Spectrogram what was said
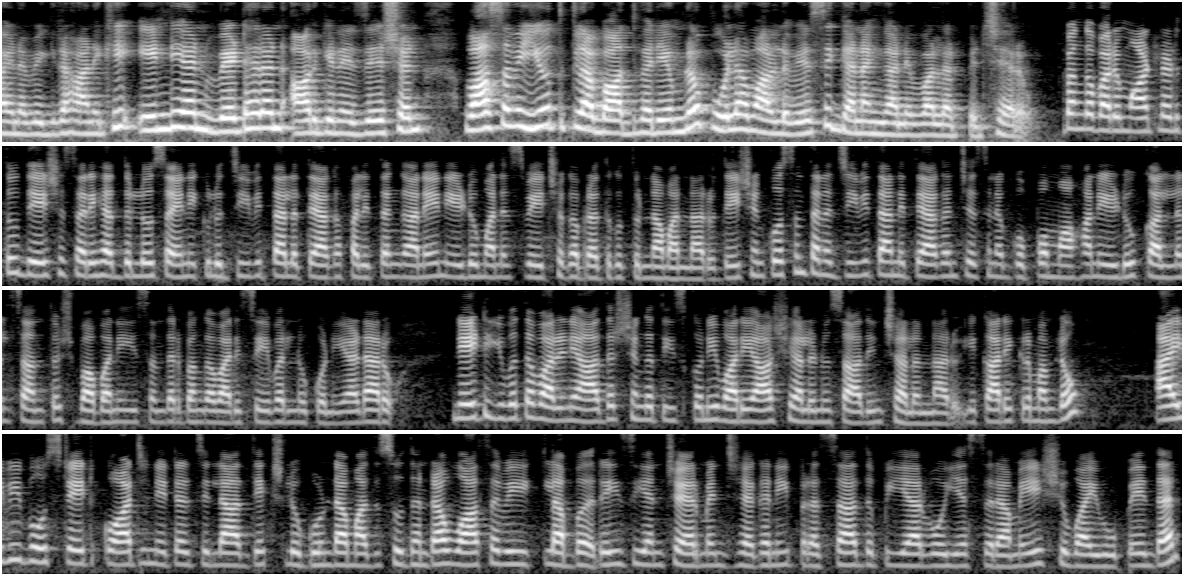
ఆయన విగ్రహానికి Indian veteran organization Vasavi youth club ఆధ్వర్యంలో పూలమాలలు వేసి ఘనంగా నివాళులర్పించారు. సందర్భంగా వారు మాట్లాడుతూ దేశ సరిహద్దుల్లో సైనికులు జీవితాల త్యాగ ఫలితంగానే నేడు మనం స్వేచ్ఛగా బ్రతుకుతున్నామన్నారు. దేశం కోసం తన జీవితాన్ని త్యాగం చేసిన గొప్ప మహనీయుడు కల్నల్ సంతోష్ బాబాని ఈ సందర్భంగా వారి సేవలను కొనియాడారు. నేటి యువత వారిని ఆదర్శంగా తీసుకుని వారి ఆశయాలను సాధించాలన్నారు. ఈ కార్యక్రమంలో ఐవీఓ స్టేట్ కోఆర్డినేటర్ జిల్లా అధ్యక్షులు Gunda Madhusudan Rao Vasavi club region chairman Jagani Prasad PRO S Ramesh Y Upender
